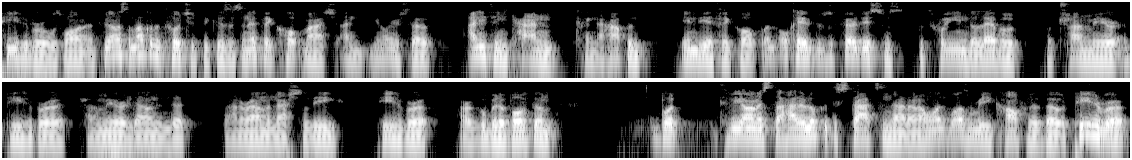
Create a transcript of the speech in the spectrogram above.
Peterborough was one, and to be honest, I'm not going to touch it because it's an FA Cup match, and you know yourself, anything can kind of happen in the FA Cup. And okay, there's a fair distance between the level of Tranmere and Peterborough. Tranmere down in the Vanarama National League. Peterborough are a good bit above them. But to be honest, I had a look at the stats and that, and I wasn't really confident about it. Peterborough,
